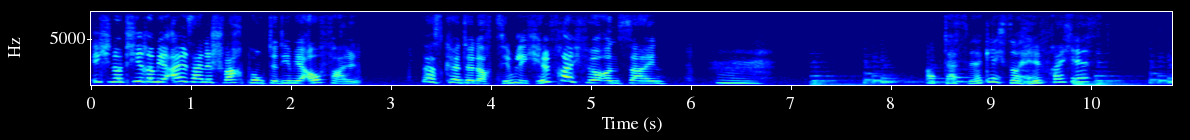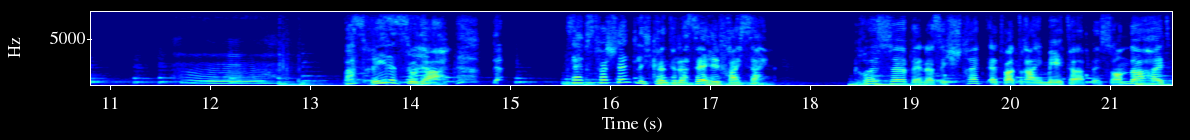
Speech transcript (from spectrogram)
Ich notiere mir all seine Schwachpunkte, die mir auffallen. Das könnte doch ziemlich hilfreich für uns sein. Hm. Ob das wirklich so hilfreich ist? Hm. Was redest du da? Selbstverständlich könnte das sehr hilfreich sein. Größe, wenn er sich streckt, etwa drei Meter. Besonderheit,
